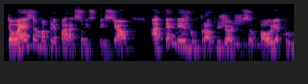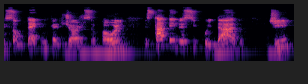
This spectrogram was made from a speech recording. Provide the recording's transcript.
Então, essa é uma preparação especial. Até mesmo o próprio Jorge Sampaoli, a comissão técnica de Jorge Sampaoli, está tendo esse cuidado de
